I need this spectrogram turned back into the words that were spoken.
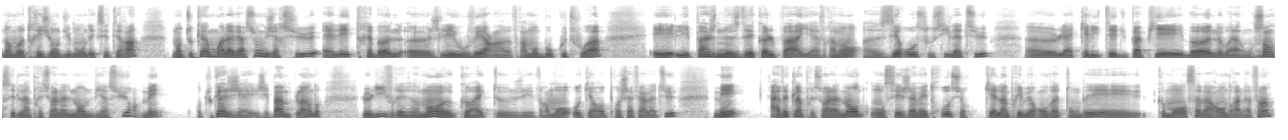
dans votre région du monde, etc. Mais en tout cas moi la version que j'ai reçue, elle est très bonne. je l'ai ouvert vraiment beaucoup de fois et les pages ne se décollent pas, il y a vraiment euh, zéro souci là-dessus. Euh, la qualité du papier est bonne, voilà, on sent que c'est de l'impression à l'allemande bien sûr, mais en tout cas, j'ai pas à me plaindre. Le livre est vraiment euh, correct, j'ai vraiment aucun reproche à faire là-dessus. Mais avec l'impression à l'allemande, on ne sait jamais trop sur quel imprimeur on va tomber et comment ça va rendre à la fin.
